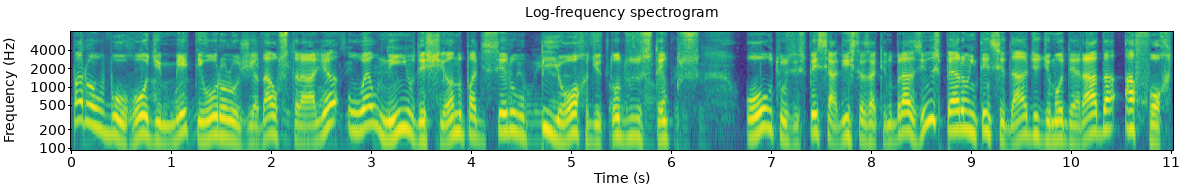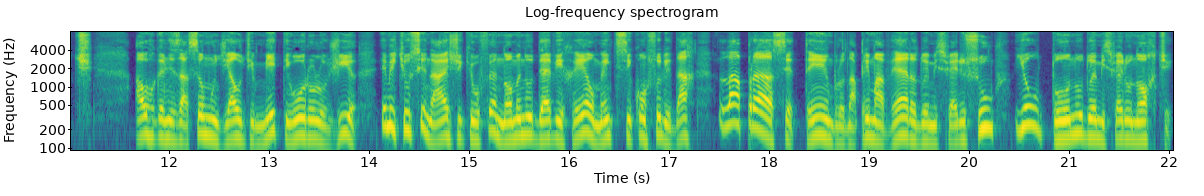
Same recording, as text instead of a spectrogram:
Para o Bureau de Meteorologia da Austrália, o El Ninho deste ano pode ser o pior de todos os tempos. Outros especialistas aqui no Brasil esperam intensidade de moderada a forte. A Organização Mundial de Meteorologia emitiu sinais de que o fenômeno deve realmente se consolidar lá para setembro, na primavera do hemisfério sul e outono do hemisfério norte.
